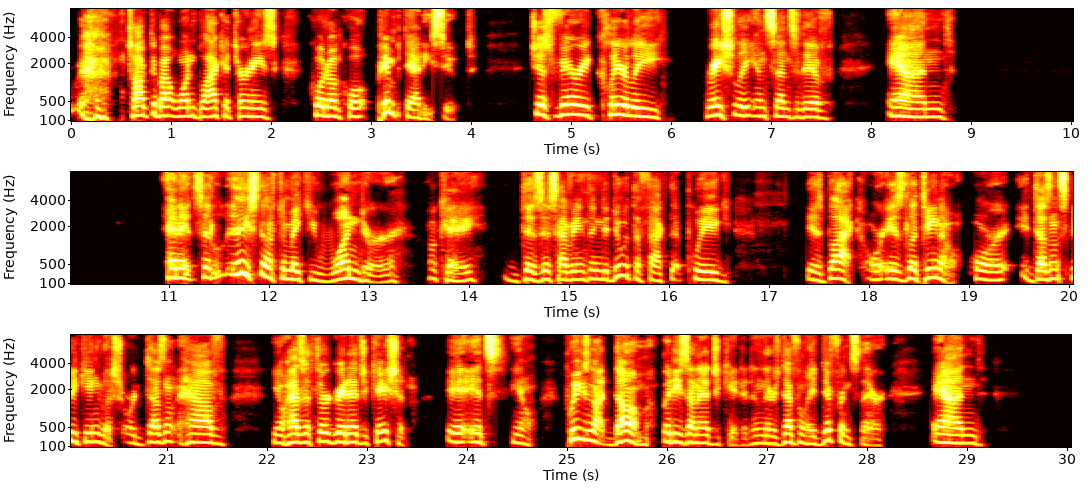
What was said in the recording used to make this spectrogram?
talked about one black attorney's quote unquote pimp daddy suit, just very clearly racially insensitive and and it's at least enough to make you wonder okay does this have anything to do with the fact that puig is black or is latino or it doesn't speak english or doesn't have you know has a third grade education it's you know Puig's not dumb, but he's uneducated, and there's definitely a difference there. And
